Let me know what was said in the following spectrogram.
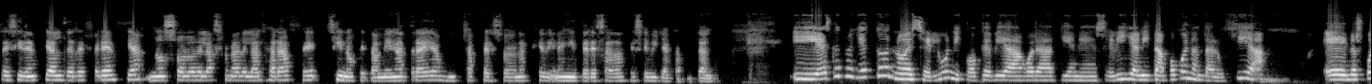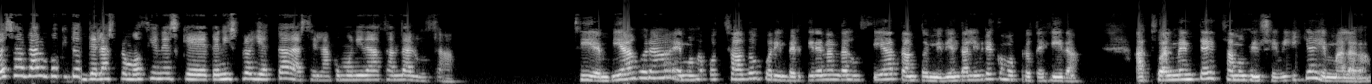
residencial de referencia, no solo de la zona del Aljarafe, sino que también atrae a muchas personas que vienen interesadas de Sevilla capital. Y este proyecto no es el único que Vía Agora tiene en Sevilla, ni tampoco en Andalucía. Eh, ¿Nos puedes hablar un poquito de las promociones que tenéis proyectadas en la comunidad andaluza? Sí, en Vía Agora hemos apostado por invertir en Andalucía tanto en vivienda libre como protegida Actualmente estamos en Sevilla y en Málaga.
